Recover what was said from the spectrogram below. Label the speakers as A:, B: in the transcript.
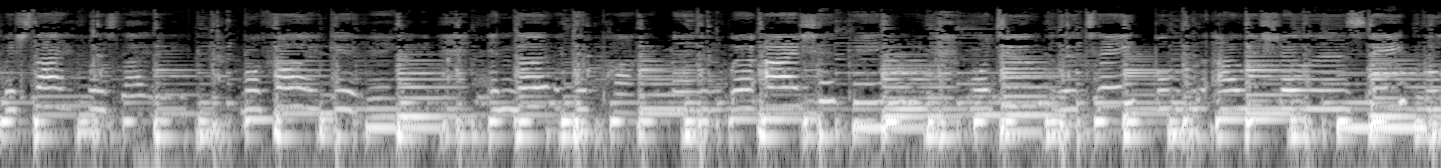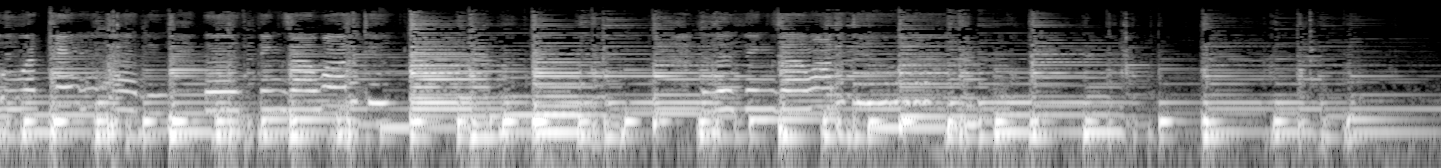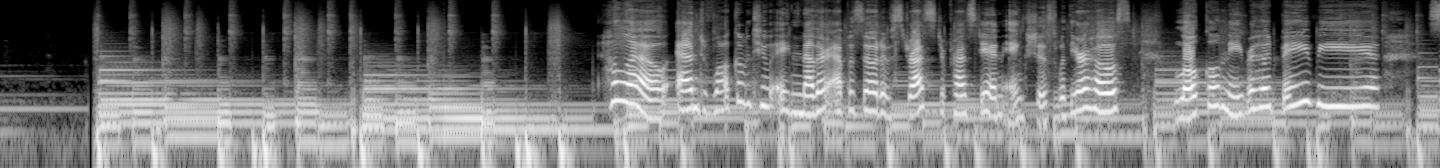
A: Wish life was like more forgiving
B: welcome to another episode of Stressed, Depressed, and Anxious with your host, Local Neighborhood Baby.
